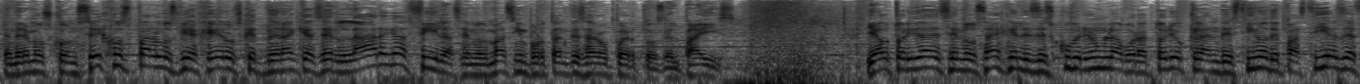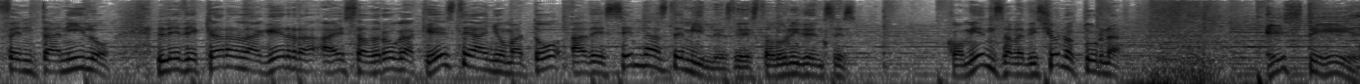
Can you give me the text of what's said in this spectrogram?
Tendremos consejos para los viajeros que tendrán que hacer largas filas en los más importantes aeropuertos del país. Y autoridades en Los Ángeles descubren un laboratorio clandestino de pastillas de fentanilo. Le declaran la guerra a esa droga que este año mató a decenas de miles de estadounidenses. Comienza la edición nocturna. Este es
